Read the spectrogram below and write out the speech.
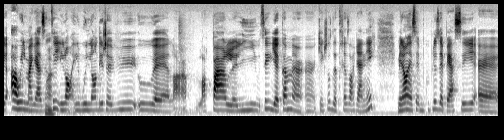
sais, ah oui, le magazine, Ouais. ils l'ont, ils- l'ont déjà vu, ou euh, leur, leur père le lit, il y a comme un- un- quelque chose de très organique. Mais là, on essaie beaucoup plus de percer euh,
